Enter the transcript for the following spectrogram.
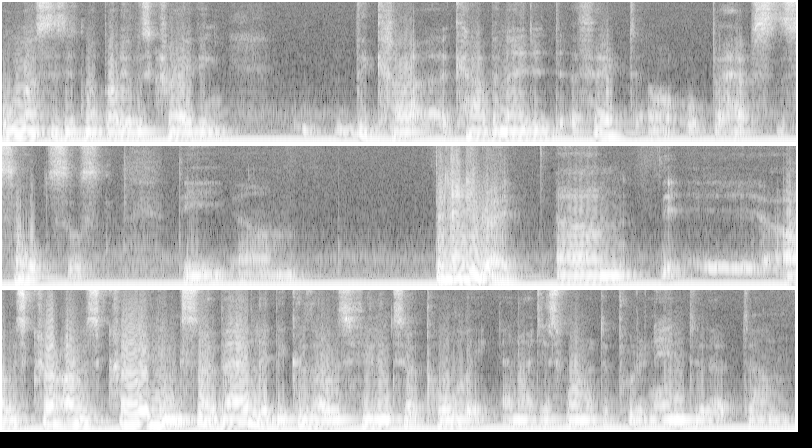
almost as if my body was craving the car- carbonated effect or, or perhaps the salts or the um, but at any rate, um, I was I was craving so badly because I was feeling so poorly, and I just wanted to put an end to that um,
